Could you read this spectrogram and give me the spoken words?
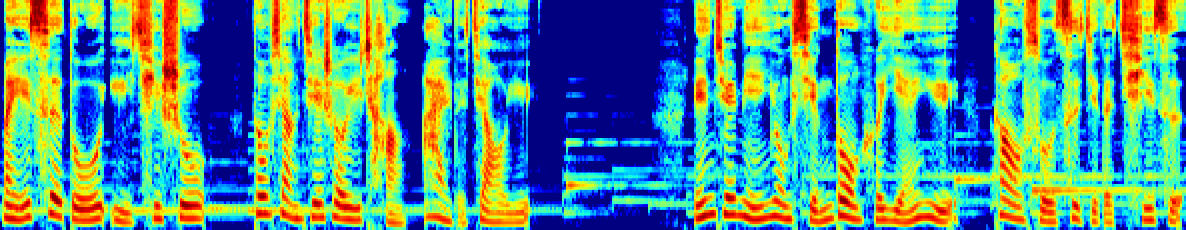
每一次读与妻书，都像接受一场爱的教育。林觉民用行动和言语告诉自己的妻子，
